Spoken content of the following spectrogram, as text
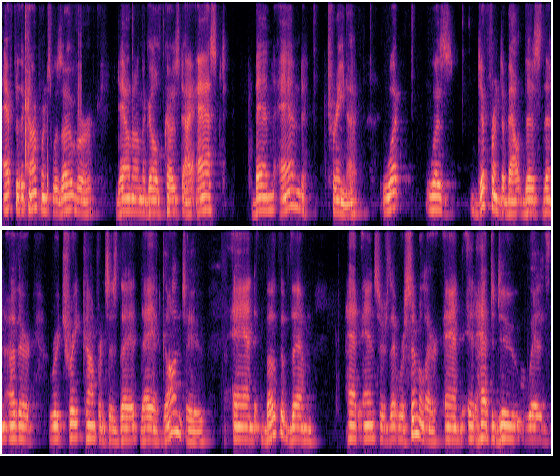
after the conference was over down on the Gulf Coast, I asked Ben and Trina what was different about this than other retreat conferences that they had gone to. And both of them had answers that were similar. And it had to do with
